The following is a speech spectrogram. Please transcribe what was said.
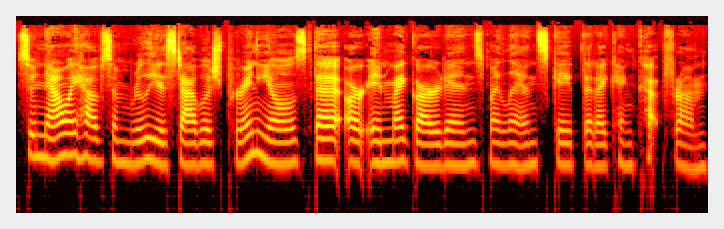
So now I have some really established perennials that are in my gardens, my landscape that I can cut from.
